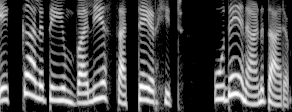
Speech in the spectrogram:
എക്കാലത്തെയും വലിയ സറ്റയർ ഹിറ്റ് ഉദയനാണ് താരം.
